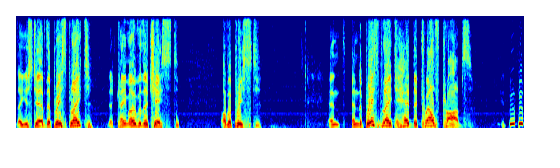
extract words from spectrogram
they used to have the breastplate that came over the chest of a priest. And, and the breastplate had the 12 tribes. Boop, boop.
